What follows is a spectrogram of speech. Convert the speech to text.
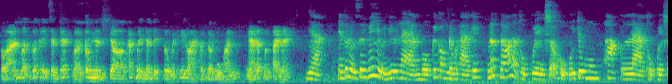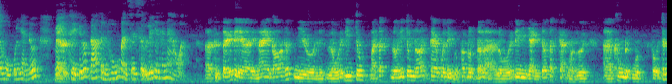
tòa án vẫn có thể xem xét và công nhận cho các bên giao dịch đối với những cái loại hợp đồng mua bán nhà đất bằng tay này Dạ, dạ thưa luật sư ví dụ như là một cái con đường là cái đất đó là thuộc quyền sở hữu của chung hoặc là thuộc quyền sở hữu của nhà nước vậy Dạ. thì cái lúc đó tình huống mình sẽ xử lý như thế nào ạ? À, Ờ, thực tế thì ờ, hiện nay có rất nhiều những lối đi chung mà tất lối đi chung đó theo quy định của pháp luật đó là lối đi dành cho tất cả mọi người. À, không được một tổ chức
